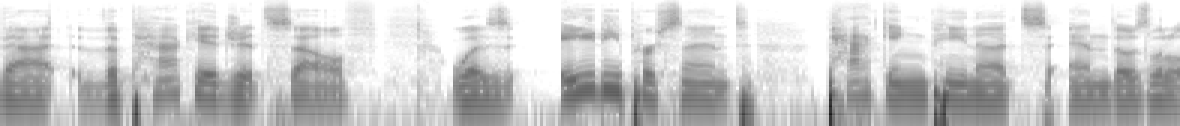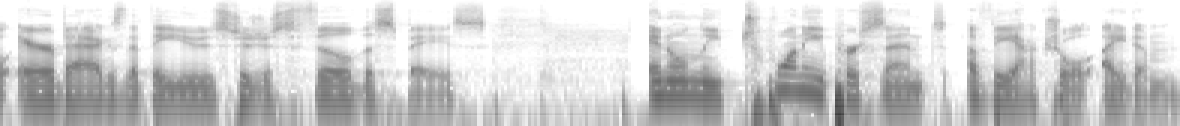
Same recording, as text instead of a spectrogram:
that the package itself was 80% packing peanuts and those little airbags that they use to just fill the space. and only 20% of the actual item.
